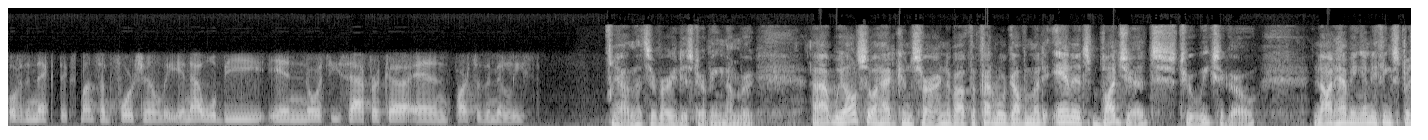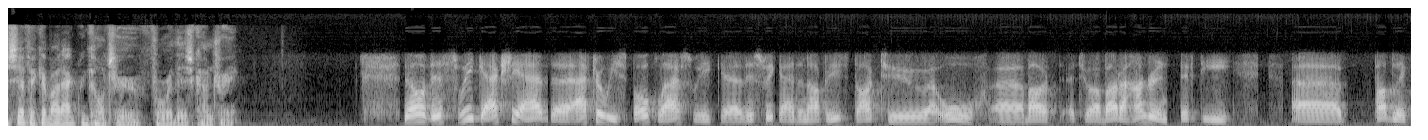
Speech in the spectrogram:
over the next six months, unfortunately, and that will be in Northeast Africa and parts of the Middle East. Yeah, that's a very disturbing number. Uh, we also had concern about the federal government in its budget two weeks ago not having anything specific about agriculture for this country. No, this week actually, I had uh, after we spoke last week. Uh, this week, I had an opportunity to talk to uh, oh uh, about to about 150 uh, public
